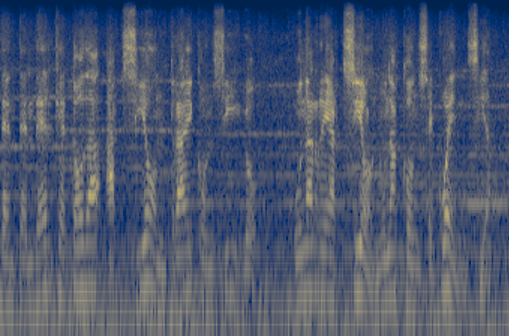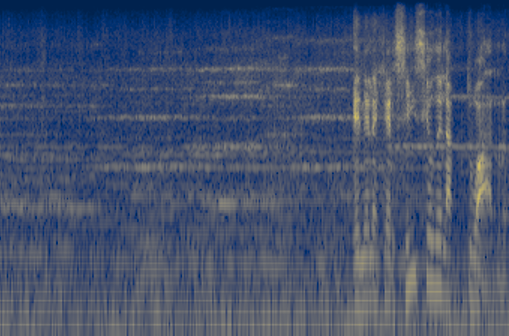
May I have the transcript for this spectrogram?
de entender que toda acción trae consigo una reacción, una consecuencia. En el ejercicio del actuar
